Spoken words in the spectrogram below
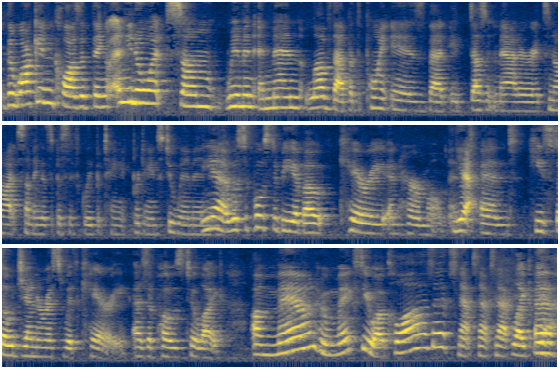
the walk-in closet thing, and you know what? Some women and men love that, but the point is that it doesn't matter. It's not something that specifically pertain, pertains to women. Yeah, it was supposed to be about Carrie and her moment. Yeah. And he's so generous with Carrie, as opposed to like a man who makes you a closet. Snap, snap, snap. Like, Yeah.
